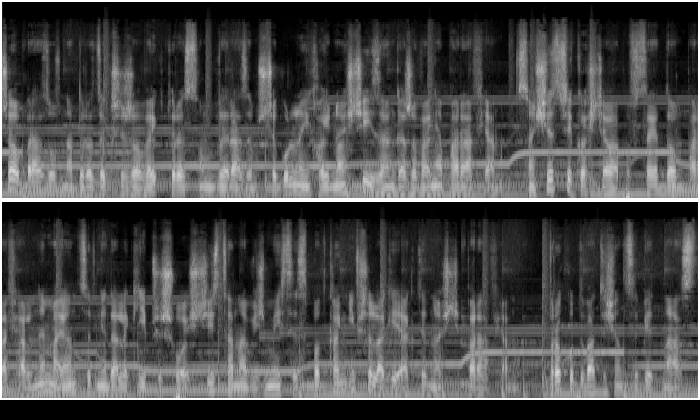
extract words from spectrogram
czy obrazów na drodze krzyżowej, które są wyrazem szczególnej hojności i zaangażowania parafian. W sąsiedztwie kościoła powstaje dom parafialny, mający w niedalekiej przyszłości stanowić miejsce spotkań i wszelakiej aktywności parafian. W roku 2015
